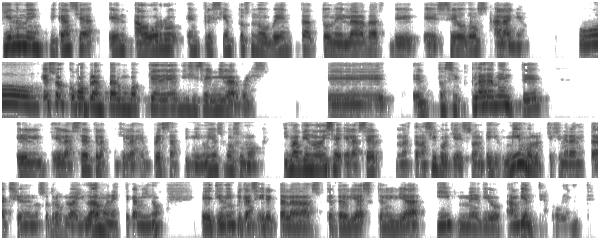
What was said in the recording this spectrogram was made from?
tiene una implicancia en ahorro en 390 toneladas de eh, CO2 al año. Eso es como plantar un bosque de 16.000 árboles. Eh, entonces, claramente, el, el hacer que, que, las empresas disminuyan su consumo, y más bien uno dice, el hacer no es tan así, porque son ellos mismos los que generan estas acciones, nosotros lo ayudamos en este camino, eh, tiene implicancia directa a la sustentabilidad, sostenibilidad y medio ambiente, obviamente.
